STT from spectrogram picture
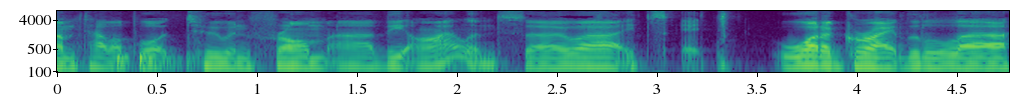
um, teleport to and from uh, the island. So uh, it's it, what a great little uh,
